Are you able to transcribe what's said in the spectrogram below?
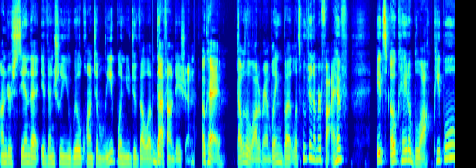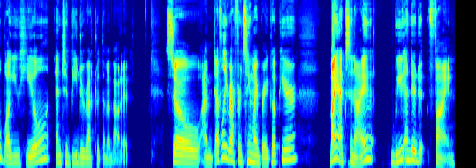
understand that eventually you will quantum leap when you develop that foundation. Okay, that was a lot of rambling, but let's move to number five. It's okay to block people while you heal and to be direct with them about it. So I'm definitely referencing my breakup here. My ex and I, we ended fine.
